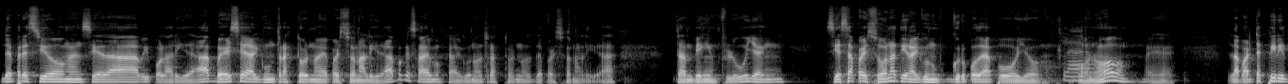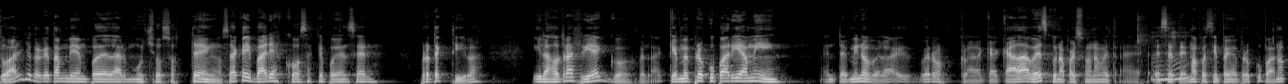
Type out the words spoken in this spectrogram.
depresión, ansiedad, bipolaridad, ver si hay algún trastorno de personalidad, porque sabemos que algunos trastornos de personalidad también influyen si esa persona tiene algún grupo de apoyo o no. Eh, la parte espiritual yo creo que también puede dar mucho sostén. O sea que hay varias cosas que pueden ser protectivas y las otras riesgos, ¿verdad? ¿Qué me preocuparía a mí en términos, ¿verdad? Bueno, claro, que cada vez que una persona me trae ese tema, pues siempre me preocupa, ¿no?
